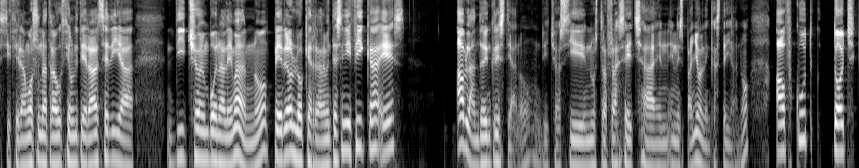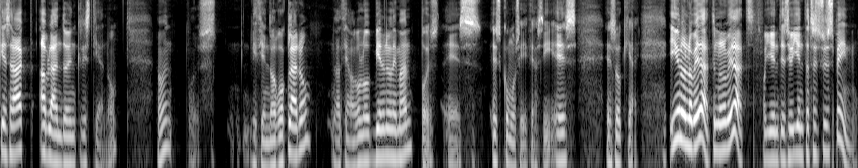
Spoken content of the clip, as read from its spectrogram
si hiciéramos una traducción literal sería dicho en buen alemán, ¿no? Pero lo que realmente significa es hablando en cristiano, dicho así nuestra frase hecha en, español, en castellano. Auf gut Deutsch gesagt, hablando en cristiano. ¿no? Pues diciendo algo claro, haciendo algo bien en alemán, pues es, es como se dice así, es, es lo que hay. Y una novedad, una novedad, oyentes y oyentes de Spain.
